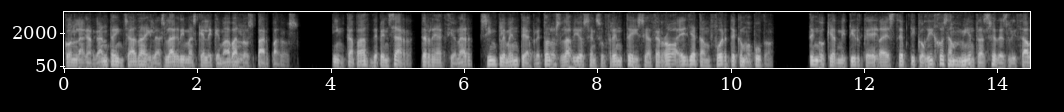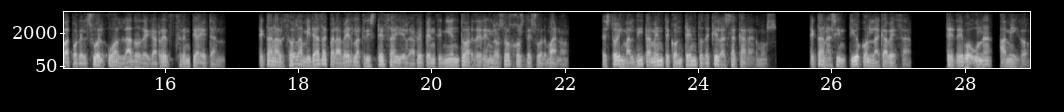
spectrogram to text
con la garganta hinchada y las lágrimas que le quemaban los párpados. Incapaz de pensar, de reaccionar, simplemente apretó los labios en su frente y se aferró a ella tan fuerte como pudo. Tengo que admitir que era escéptico, dijo Sam mientras se deslizaba por el suelo al lado de Garrett frente a Ethan. Ethan alzó la mirada para ver la tristeza y el arrepentimiento arder en los ojos de su hermano. Estoy malditamente contento de que la sacáramos. Ethan asintió con la cabeza. Te debo una, amigo.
